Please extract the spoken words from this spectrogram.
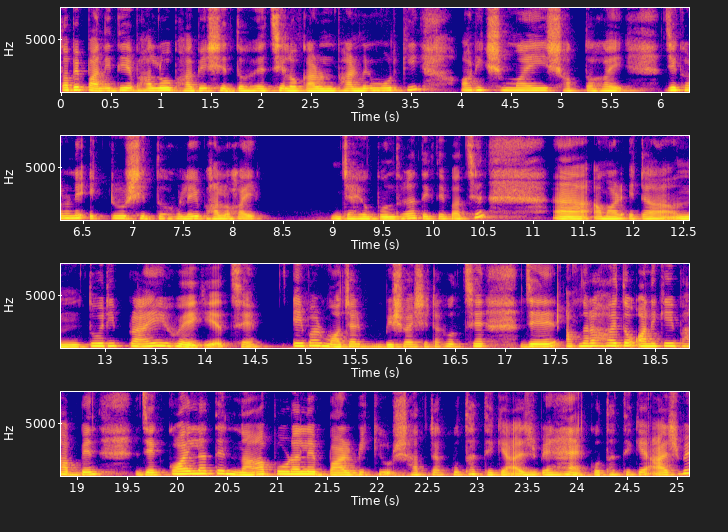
তবে পানি দিয়ে ভালোভাবে সেদ্ধ হয়েছিল। কারণ ফার্মের মুরগি অনেক সময় শক্ত হয়। যে কারণে একটু সেদ্ধ হলেই ভালো হয়। যাই হোক বন্ধুরা দেখতে পাচ্ছেন আমার এটা তৈরি প্রায়ই হয়ে গিয়েছে। এবার মজার বিষয় সেটা হচ্ছে যে আপনারা হয়তো অনেকেই ভাববেন যে কয়লাতে না পোড়ালে বারবিকিউর স্বাদটা কোথা থেকে আসবে? হ্যাঁ কোথা থেকে আসবে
